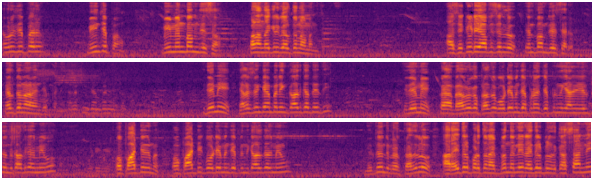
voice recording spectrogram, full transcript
ఎవరికి చెప్పారు? మేము చెప్పాం. మేము ఇన్ఫామ్ చేసాం పలానా దగ్గరికి వెళ్తున్నామని చెప్పి. ఆ సెక్యూరిటీ ఆఫీసర్లు ఇన్ఫామ్ చేశారు. వెళ్తున్నారని చెప్పని. ఇదేమి ఎలక్షన్ క్యాంపెయినింగ్ కాదు కదా ఇది? ఇదేమి ఎవరికో ప్రజలకు ఓటేయమని చెప్పడం చెప్పింది కానీ వెళ్తుంది కాదు కదా మేము? ఓ పార్టీ ఓ పార్టీకి ఓటేయమని చెప్పింది కాదు కదా మేము? ప్రజలు ఆ రైతులు పడుతున్న ఇబ్బందుల్ని రైతులు పడుతున్న కష్టాన్ని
